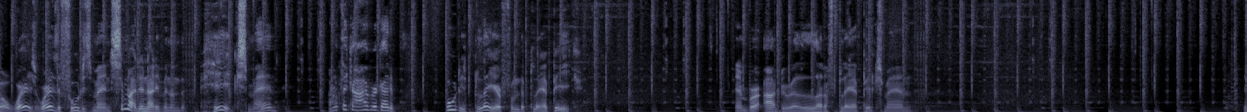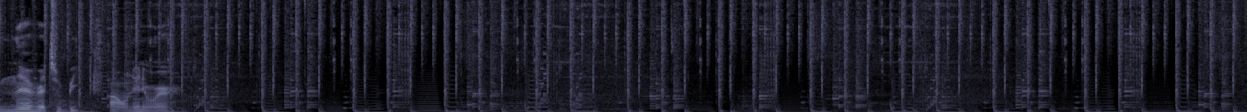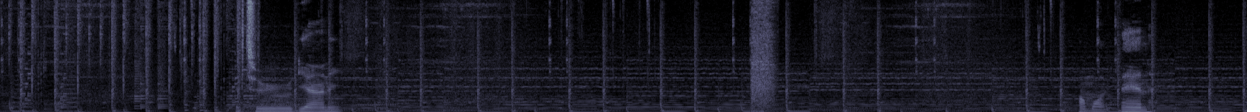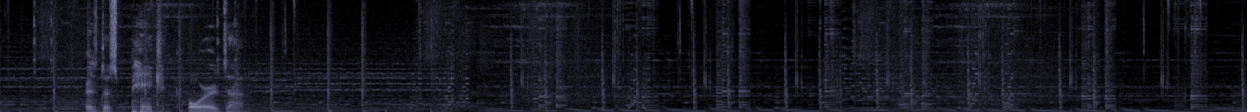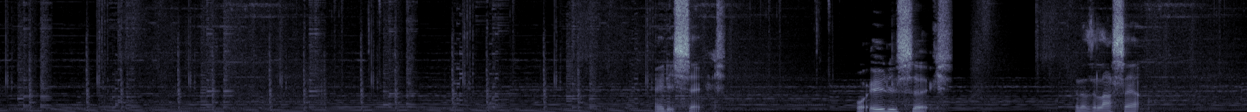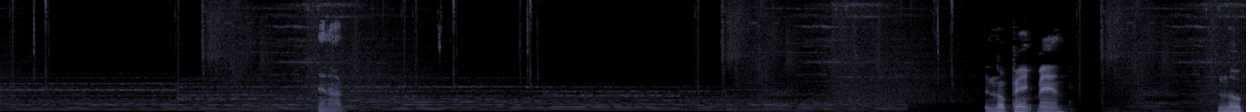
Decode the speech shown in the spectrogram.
Well, where's where's the futties, man? It seems like they're not even on the picks, man. I don't think I ever got a futties player from the player pick. And bro, I do a lot of player picks, man. Never to be found anywhere. To Diani. Come on, man. Where's those pink cords at? Eighty-six. Or eighty-six. And that's the last set. And I no pink, man. No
